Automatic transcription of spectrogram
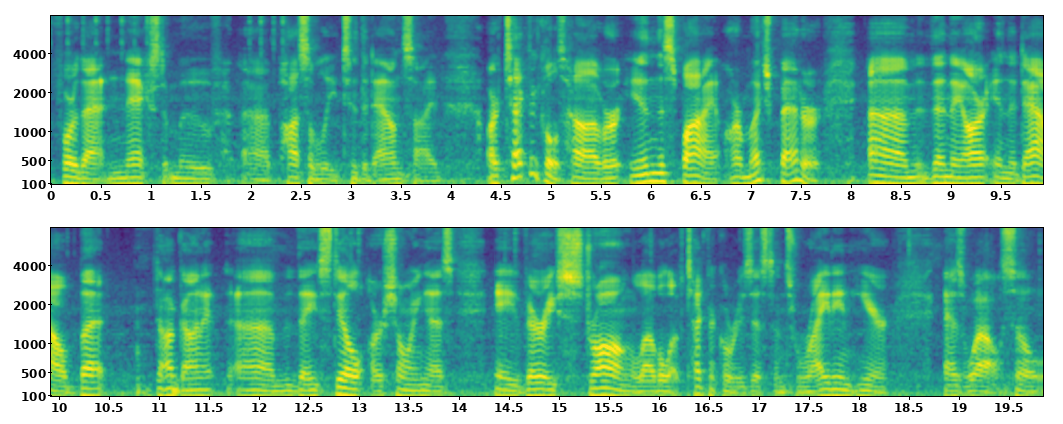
for that next move, uh, possibly to the downside. Our technicals, however, in the SPY are much better um, than they are in the Dow, but doggone it, um, they still are showing us a very strong level of technical resistance right in here as well. So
